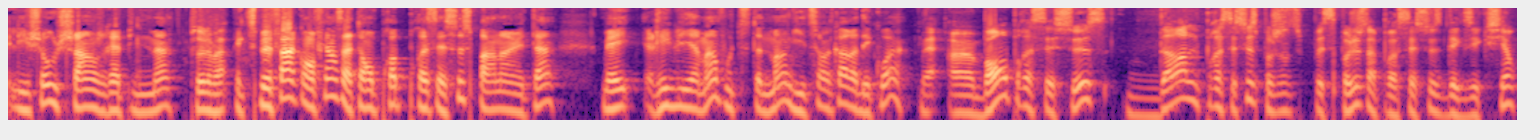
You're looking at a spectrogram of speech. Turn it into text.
les choses changent rapidement. Absolument. Que tu peux faire confiance à ton propre processus pendant un temps, mais régulièrement, il faut que tu te demandes, est-il encore adéquat? Mais un bon processus, dans le processus, c'est pas juste, c'est pas juste un processus d'exécution.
